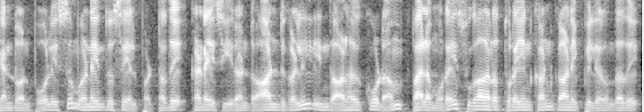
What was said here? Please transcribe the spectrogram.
கேண்டோன் போலீசும் இணைந்து செயல்பட்டது. கடைசி இரண்டு ஆண்டுகளில் இந்த அழகு கூடம் பல முறை சுகாதாரத்துறையின் கண்காணிப்பில் இருந்தது.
